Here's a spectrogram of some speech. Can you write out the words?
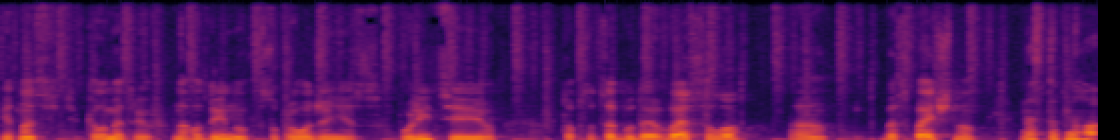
15 км на годину в супроводженні з поліцією. Тобто це буде весело, е, безпечно. Наступного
